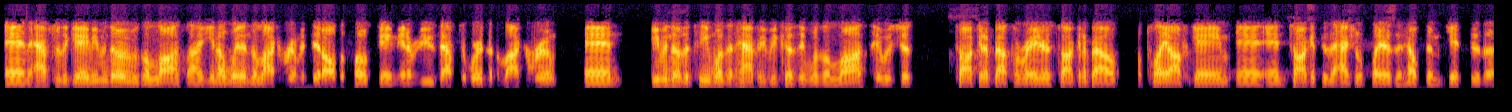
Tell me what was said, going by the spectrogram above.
And after the game, even though it was a loss, I, you know, went in the locker room and did all the post game interviews afterwards in the locker room. And even though the team wasn't happy because it was a loss, it was just talking about the Raiders, talking about a playoff game, and, and talking to the actual players that helped them get to the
